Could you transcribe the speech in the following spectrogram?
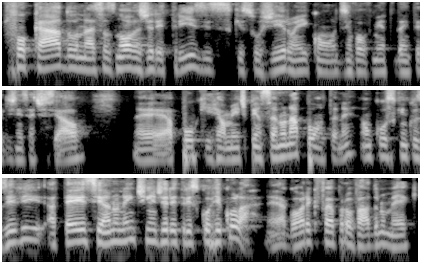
focado nessas novas diretrizes que surgiram aí com o desenvolvimento da inteligência artificial é, a PUC realmente pensando na ponta, né? É um curso que, inclusive, até esse ano nem tinha diretriz curricular, né? Agora que foi aprovado no MEC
